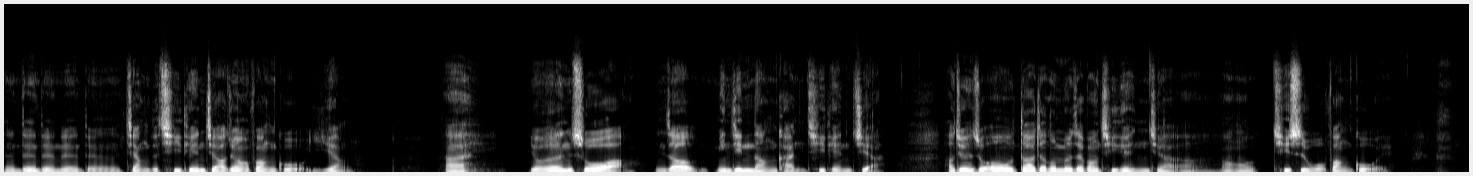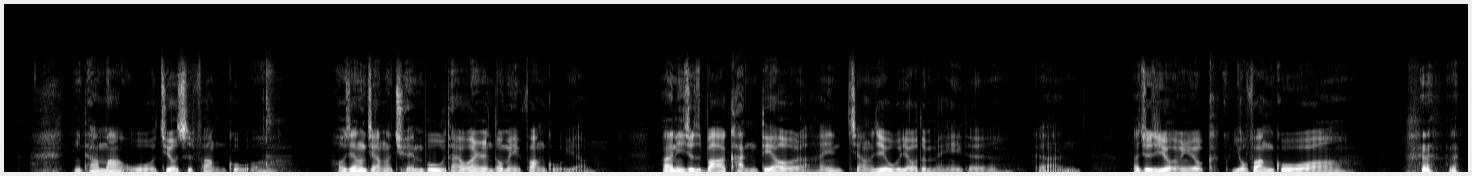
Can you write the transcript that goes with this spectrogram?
等等等等等，讲的七天假好像有放过一样，哎。有人说啊，你知道民进党砍七天假，然后就有人说哦，大家都没有在放七天假啊。然后其实我放过诶，你他妈我就是放过啊，好像讲了全部台湾人都没放过一样。啊，你就是把它砍掉了啦，还讲一些无有的没的，干，那就是有人有有放过啊，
